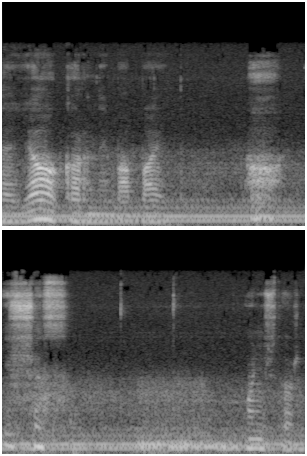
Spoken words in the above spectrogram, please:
Да ёкарный бабай. О, исчез. Уничтожен.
